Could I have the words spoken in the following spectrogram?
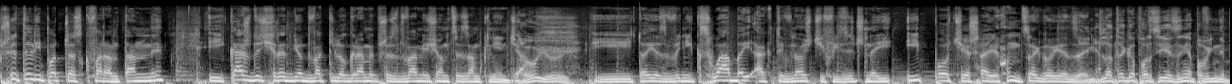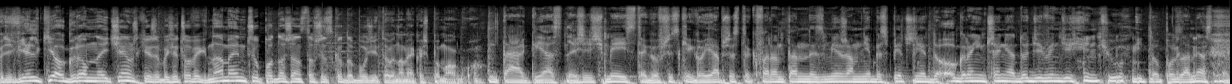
przytyli podczas kwarantanny i każdy średnio 2 kg przez dwa miesiące zamknięcia. Uj, uj. I to jest wynik słabej aktywności fizycznej i pocieszającego jedzenia. Dlatego porcje jedzenia powinny być wielkie, ogromne i ciężkie, żeby się człowiek namęczył, podnosząc to wszystko do buzi, to by nam jakoś pomogło. Tak, jasne, się śmiej z tego wszystkiego. Ja przez tę kwarantannę zmierzam niebezpiecznie do ograniczenia do 90 i to poza miastem.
